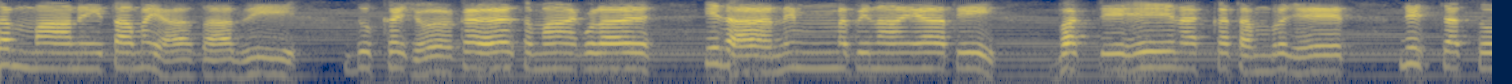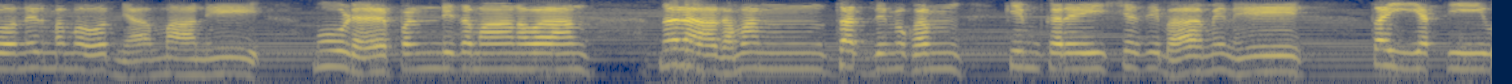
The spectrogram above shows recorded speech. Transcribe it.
सम्मानिता मया साध्वी दुःखशोक समाकुल इदानीमपि न याति भक्तिः न कथं व्रजेत्? निस्तत्तो निर्ममो ज्ञामानि। मूढ पण्डितमानवान् न राधमं तद्विमुखं किं करयिष्यसि भामिनी? तय्यतीव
